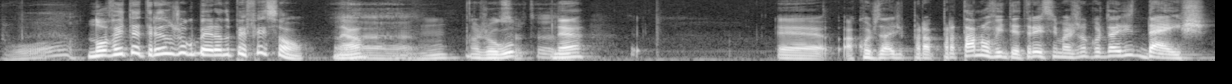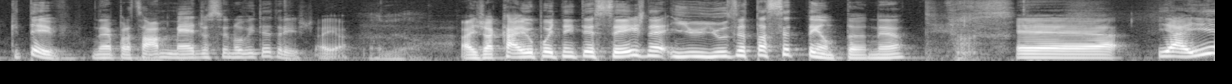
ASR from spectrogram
Pô, 93 é um jogo beirando perfeição, né? é. É um jogo, né? É, a quantidade, pra estar tá 93, você imagina a quantidade de 10 que teve, né? Pra a média ser 93. Aí, ó. Aí já caiu pra 86, né? E o user tá 70, né? É, e aí.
